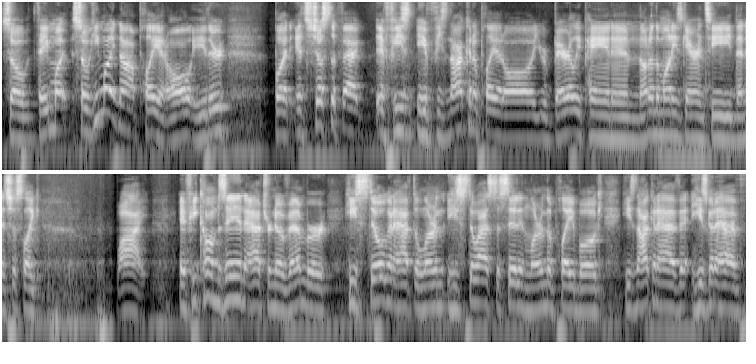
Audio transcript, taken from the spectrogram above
So they might. So he might not play at all either. But it's just the fact if he's if he's not going to play at all, you're barely paying him, none of the money's guaranteed. Then it's just like, why? If he comes in after November, he's still going to have to learn. He still has to sit and learn the playbook. He's not going to have. He's going to have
